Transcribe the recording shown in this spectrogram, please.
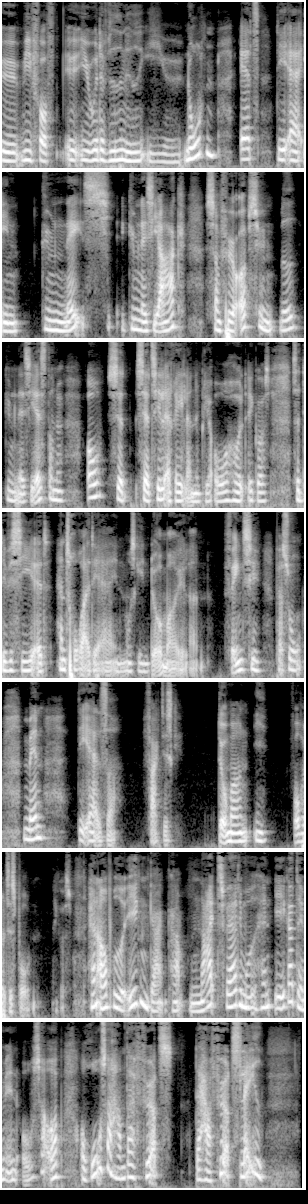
Øh, vi får øh, i øvrigt at vide nede i øh, noten, at det er en gymnasi gymnasiark, som fører opsyn med gymnasiasterne og ser, ser til, at reglerne bliver overholdt. Ikke også? Så det vil sige, at han tror, at det er en måske en dommer eller en fancy person, men det er altså faktisk dommeren i forhold til sporten. Ikke også? Han afbryder ikke engang kampen. Nej, tværtimod, han ægger dem en også op og roser ham, der har ført, der har ført slaget.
